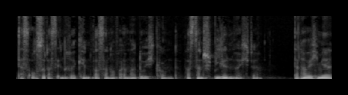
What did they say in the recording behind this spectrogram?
Das ist auch so das innere Kind, was dann auf einmal durchkommt, was dann spielen möchte. Dann habe ich mir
